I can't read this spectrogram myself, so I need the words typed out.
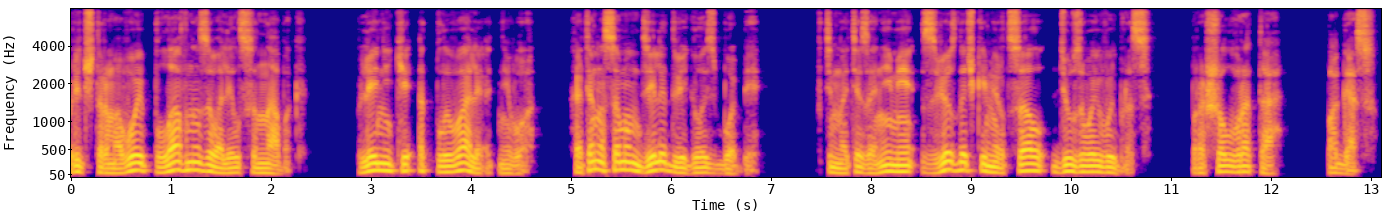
Предштормовой плавно завалился на бок. Пленники отплывали от него, хотя на самом деле двигалась Бобби. В темноте за ними звездочкой мерцал дюзовый выброс. Прошел врата. Погас.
